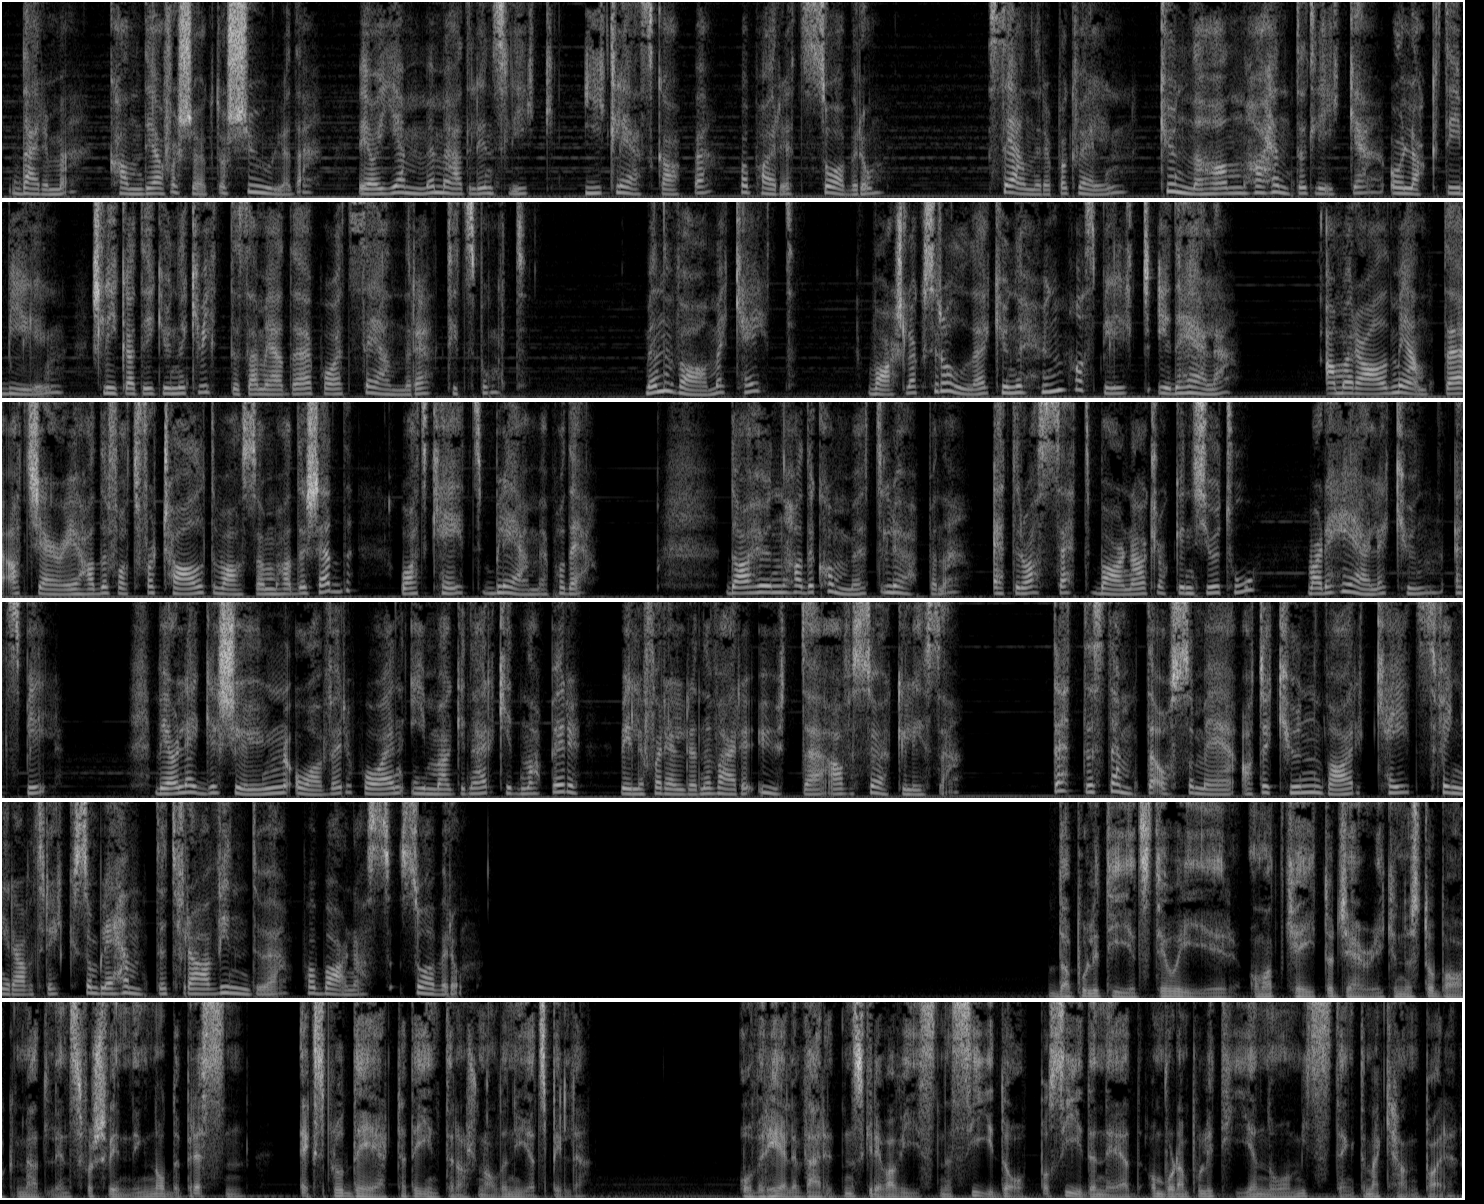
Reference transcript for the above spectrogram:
Dermed kan de ha forsøkt å skjule det ved å gjemme Madeline lik i klesskapet på parets soverom. Senere på kvelden kunne han ha hentet liket og lagt det i bilen, slik at de kunne kvitte seg med det på et senere tidspunkt. Men hva med Kate? Hva slags rolle kunne hun ha spilt i det hele? Amaral mente at Jerry hadde fått fortalt hva som hadde skjedd, og at Kate ble med på det. Da hun hadde kommet løpende, etter å ha sett barna klokken 22, var det hele kun et spill. Ved å legge skylden over på en imaginær kidnapper ville foreldrene være ute av søkelyset. Dette stemte også med at det kun var Kates fingeravtrykk som ble hentet fra vinduet på barnas soverom. Da politiets teorier om at Kate og Jerry kunne stå bak Madelines forsvinning nådde pressen, eksploderte det internasjonale nyhetsbildet. Over hele verden skrev avisene side opp og side ned om hvordan politiet nå mistenkte McCann-paret.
